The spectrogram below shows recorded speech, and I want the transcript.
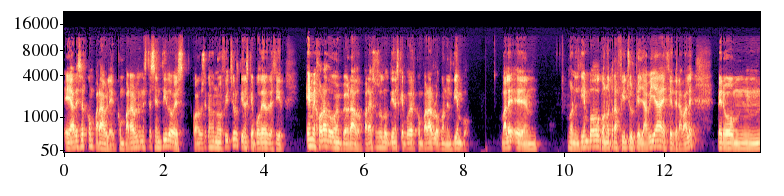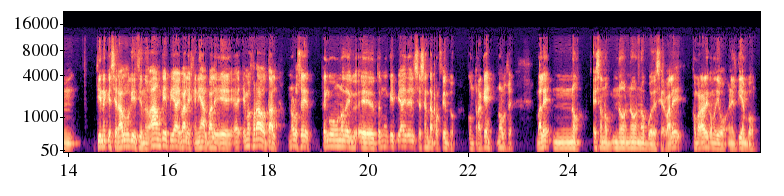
Eh, ha de ser comparable. Comparable en este sentido es, cuando sacas un nuevo feature, tienes que poder decir, he mejorado o empeorado. Para eso solo tienes que poder compararlo con el tiempo, ¿vale? Em, con el tiempo, con otra feature que ya había, etcétera, ¿vale? Pero mm, tiene que ser algo que diciendo, ah, un KPI, vale, genial, vale, eh, he mejorado tal. No lo sé, tengo, uno de, eh, tengo un KPI del 60%. ¿Contra qué? No lo sé. ¿Vale? No, eso no, no, no, no puede ser, ¿vale? Comparable, como digo, en el tiempo,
